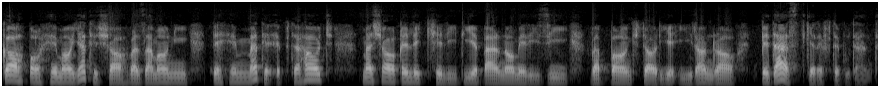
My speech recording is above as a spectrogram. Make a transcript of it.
گاه با حمایت شاه و زمانی به همت ابتهاج مشاغل کلیدی برنامه ریزی و بانکداری ایران را به دست گرفته بودند.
